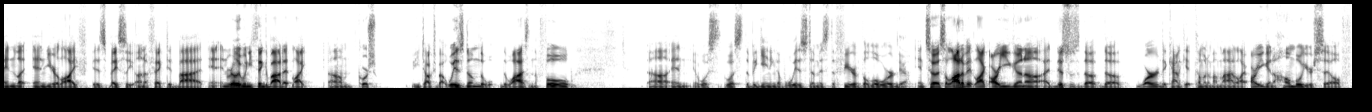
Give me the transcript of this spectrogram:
and and your life is basically unaffected by it, and, and really when you think about it, like, um, of course, he talks about wisdom, the the wise and the fool uh, and what's what's the beginning of wisdom is the fear of the Lord. Yeah. And so it's a lot of it like, are you gonna? Uh, this was the the word that kind of kept coming to my mind. Like, are you gonna humble yourself,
